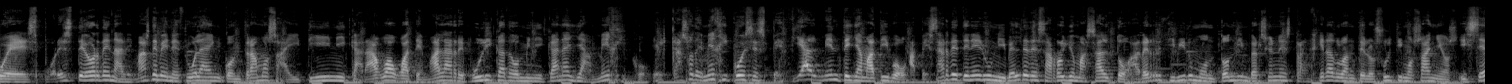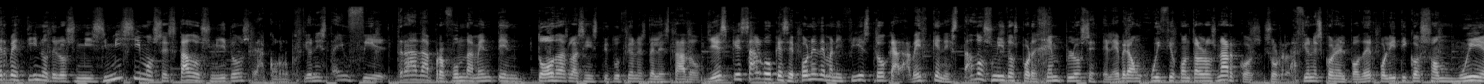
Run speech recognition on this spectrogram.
Pues por este orden, además de Venezuela, encontramos a Haití, Nicaragua, Guatemala, República Dominicana y a México. El caso de México es especialmente llamativo. A pesar de tener un nivel de desarrollo más alto, haber recibido un montón de inversión extranjera durante los últimos años y ser vecino de los mismísimos Estados Unidos, la corrupción está infiltrada profundamente en todas las instituciones del Estado. Y es que es algo que se pone de manifiesto cada vez que en Estados Unidos, por ejemplo, se celebra un juicio contra los narcos. Sus relaciones con el poder político son muy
